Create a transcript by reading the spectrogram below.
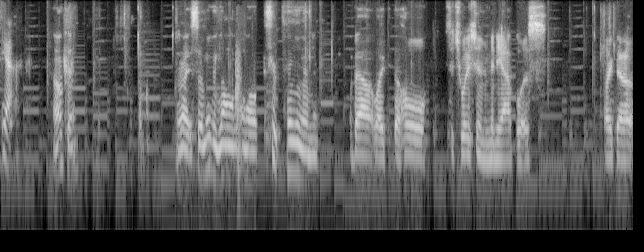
Yeah. Okay. All right so moving on uh, what's your opinion about like the whole situation in Minneapolis. Like, uh,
